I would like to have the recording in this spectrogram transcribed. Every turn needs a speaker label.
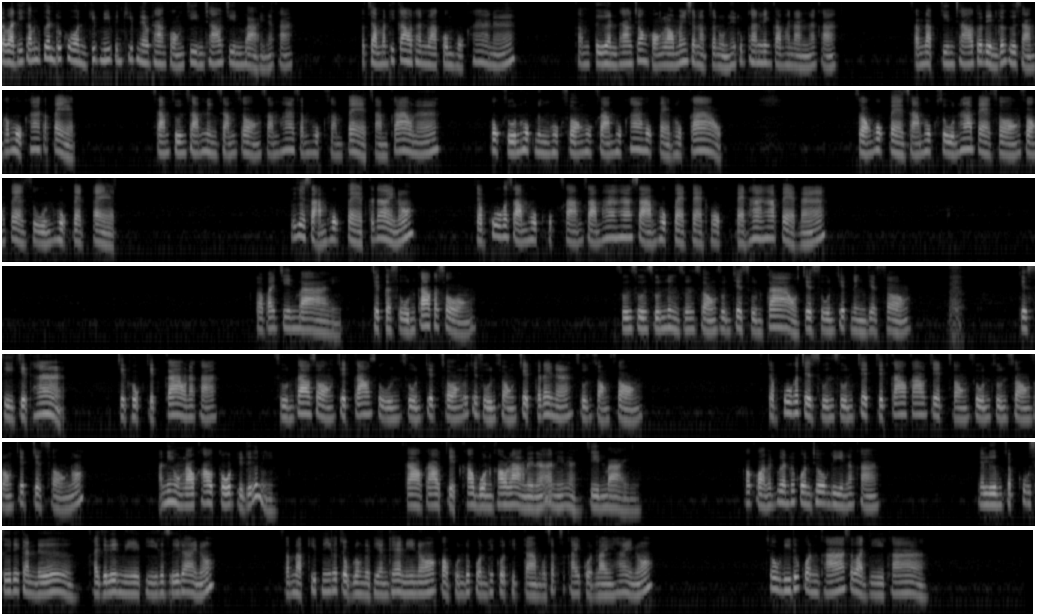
Speaker 1: สวัสดีครับเพื่อนๆทุกคน คลิปนี้เป็นคลิปแนวทางของจีนเช้าจีนบ่ายนะคะ ประจำวันที่ 9 ธันวาคม 65 นะคำเตือนทางช่องของเราไม่สนับสนุนให้ทุกท่านเล่นการพนันนะคะสำหรับจีนเช้าตัวเด่นก็คือ 3 กับ 6 5 กับ 8 3 0 3 1 3 2 3 5 3 6 3 8 3 9 นะ 6 0 6 1 6 2 6 3 6 5 6 8 6 9สอง หรือจะสามหกแปดก็ได้เนาะจับคู่ก็สามหกหกสามสามห้าห้าสามหกแปดแปดหกแปดห้าห้าแปดนะต่อไปจีนบ่ายเจ็ดกับศูนย์เก้ากับสองศูนย์ศูนย์ศูนย์หนึ่งศูนย์สองศูนย์เจ็ดศูนย์เก้าเจ็ดศูนย์เจ็ดหนึ่งเจ็ดสองเจ็ดสี่เจ็ดห้าเจ็ดหกเจ็ดเก้านะคะ ศูนย์เก้าสองเจ็ดเก้าศูนย์ศูนย์เจ็ดสองแล้วเจ็ดศูนย์สองเจ็ดก็ได้นะศูนย์สองสองจับคู่ก็เจ็ดศูนย์ศูนย์เจ็ดเจ็ดเก้าเก้าเจ็ดสองศูนย์ศูนย์สองสองเจ็ดเจ็ดสองเนาะอันนี้ของเราเข้าโต๊ดอยู่ด้วยนี่เก้าเก้าเจ็ดเข้าบนเข้าล่างเลยนะ อันนี้เนี่ย จีนบ่ายนี่ก็ขอให้เพื่อนๆทุกคนโชคดีนะคะ อย่าลืมจับคู่ซื้อด้วยกันเด้อใครจะเล่น VIP ก็ซื้อได้เนาะ สำหรับคลิปนี้ก็จบลงแต่เพียงแค่นี้เนาะขอบคุณทุกคนที่กดติดตามกด Subscribe กดไลค์ให้เนาะโชคดีทุกคนคะสวัสดีค่ะ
